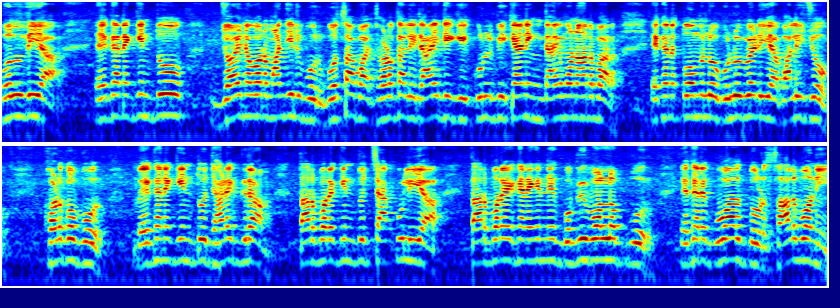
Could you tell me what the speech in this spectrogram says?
হলদিয়া এখানে কিন্তু জয়নগর, মাজিরপুর, গোসাবা, ঝড়খালি, রায়দিঘি কুলবি ক্যানিং, ডায়মন্ড হারবার, এখানে তমলুক, উলুবেড়িয়া, বালিচোক, খড়গপুর, এখানে কিন্তু ঝাড়গ্রাম, তারপরে কিন্তু চাকুলিয়া, তারপরে এখানে কিন্তু গোপীবল্লভপুর, এখানে গোয়ালতোড়, শালবনি,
